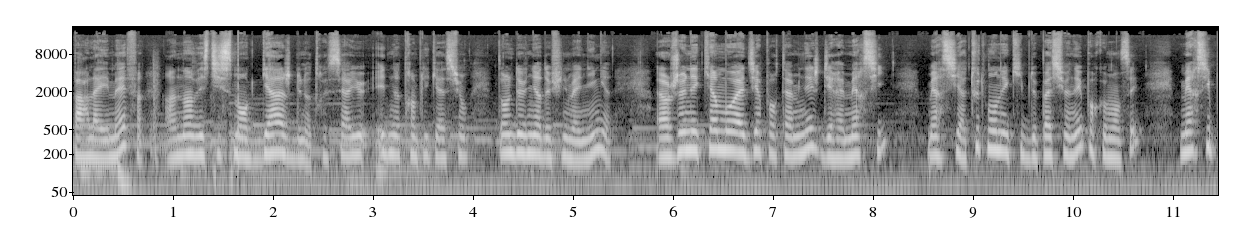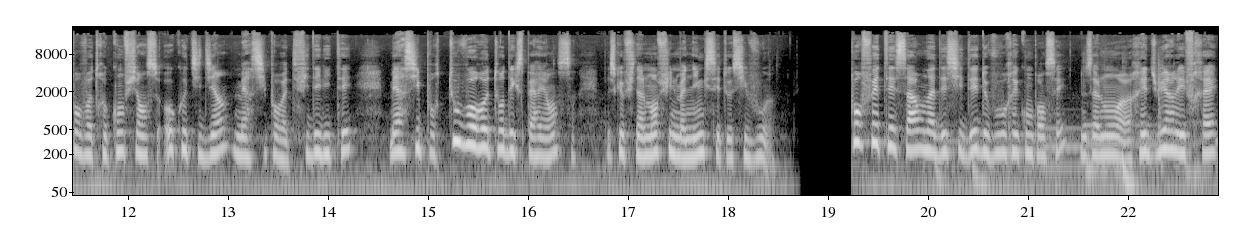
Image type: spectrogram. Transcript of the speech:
par l'AMF, un investissement gage de notre sérieux et de notre implication dans le devenir de Filmining. Alors je n'ai qu'un mot à dire pour terminer, je dirais merci. Merci à toute mon équipe de passionnés pour commencer. Merci pour votre confiance au quotidien. Merci pour votre fidélité. Merci pour tous vos retours d'expérience. Parce que finalement, Filmanning, c'est aussi vous. Hein. Pour fêter ça, on a décidé de vous récompenser. Nous allons euh, réduire les frais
